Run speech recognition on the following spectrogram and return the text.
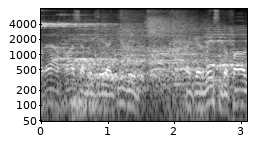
Ωραία φάση από τον Κυριακίδη. Θα κερδίσει το φάουλ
